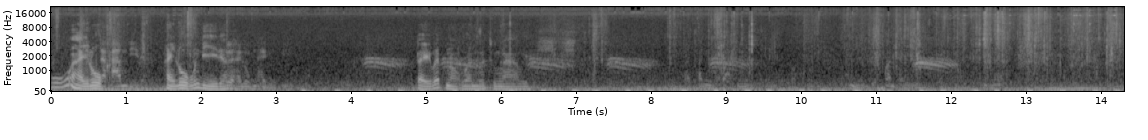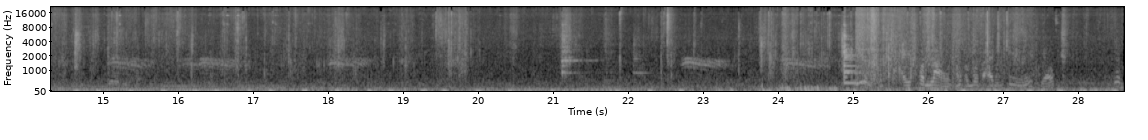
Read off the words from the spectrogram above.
โอ้ให้ลูกราคามันดีเลยให้ลูกมันดีเด้อเพื่อให้ลูกมันให้ดูปีได้เบิดเนาะวันวัจุงาเว้ย พันกว่านี่พันไทยไอ้คนล่างของคำว่าตายทั้งคู่เดี๋ยวเรื่อง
